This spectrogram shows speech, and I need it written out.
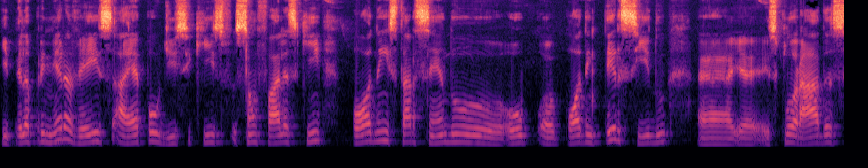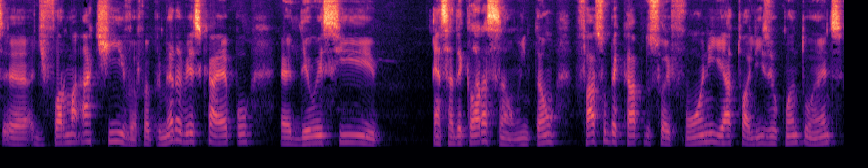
e pela primeira vez a Apple disse que são falhas que podem estar sendo ou, ou podem ter sido é, exploradas é, de forma ativa. Foi a primeira vez que a Apple deu esse essa declaração. Então, faça o backup do seu iPhone e atualize o quanto antes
